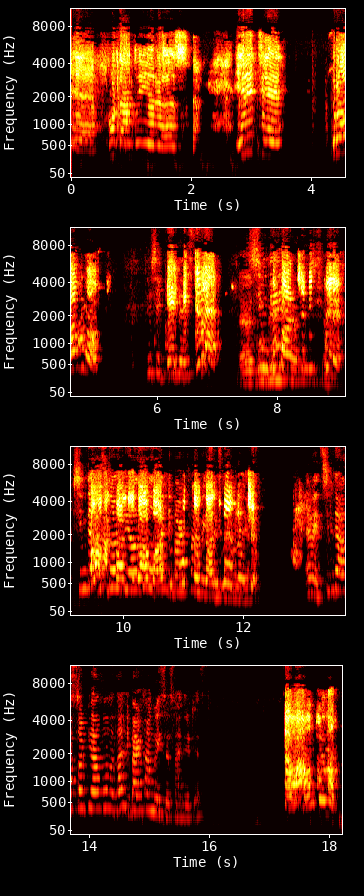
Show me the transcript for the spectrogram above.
Ee, buradan duyuyoruz. Evet. E, Bravo. Teşekkür e, ederiz. bitti mi? Evet bu Bu parça bitti. Şimdi Ama bir parça daha var Piazzolla'dan mı? Libertango'yu Mutlaka değil mi seslendireceğiz. Evet şimdi Astor Piazzolla'dan Libertango'yu seslendireceğiz. Tamam. Tamam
